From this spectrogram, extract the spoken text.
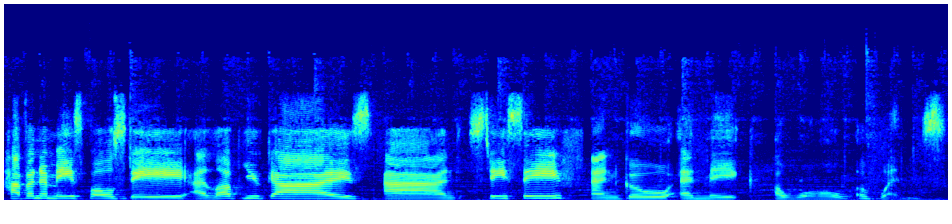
have an amazing balls day. I love you guys and stay safe and go and make a wall of wins.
